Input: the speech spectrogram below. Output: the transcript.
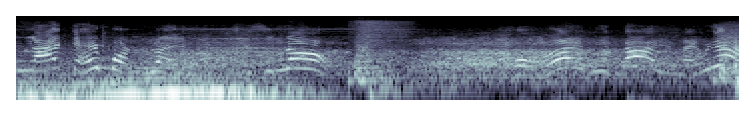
ำร้ายแกให้หมดเลยซิโน่โอ้ยพีต้าอยู่ไหนวะเนี่ย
